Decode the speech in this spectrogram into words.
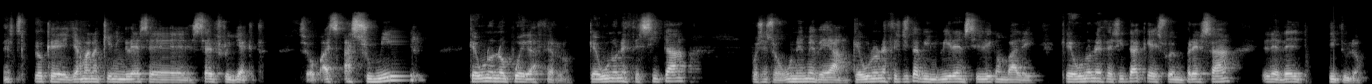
Es lo que llaman aquí en inglés eh, self-reject. es asumir que uno no puede hacerlo, que uno necesita, pues eso, un MBA, que uno necesita vivir en Silicon Valley, que uno necesita que su empresa le dé el título.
